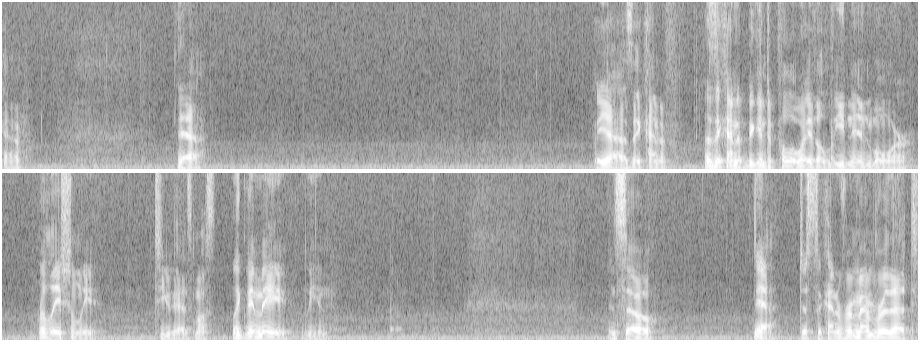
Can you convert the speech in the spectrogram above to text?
Kind of. Yeah. But yeah, as they kind of as they kind of begin to pull away, they'll lean in more relationally to you guys most like they may lean. And so yeah, just to kind of remember that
